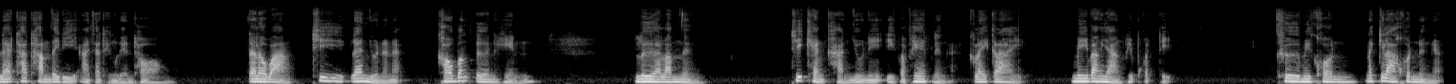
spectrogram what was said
และถ้าทำได้ดีอาจจะถึงเหรียญทอง แต่ระหว่างที่เล่นอยู่นั้นน่ะเขาบังเอิญเห็น เรือลำหนึ่ง ที่แข่งขันอยู่ในอีกประเภทหนึ่งใกล้ๆ มีบางอย่างผิดปกติ คือมีคนนักกีฬาคนหนึ่งเนี่ย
